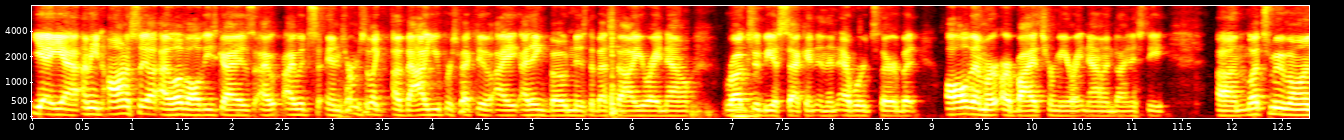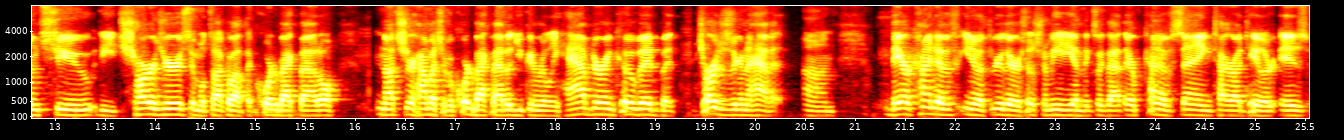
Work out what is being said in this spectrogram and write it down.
Yeah, yeah. I mean, honestly, I love all these guys. I, I would, in terms of like a value perspective, I, I think Bowden is the best value right now. Ruggs would be a second, and then Edwards third. But all of them are, are buys for me right now in Dynasty. Um, let's move on to the Chargers, and we'll talk about the quarterback battle not sure how much of a quarterback battle you can really have during COVID, but Chargers are going to have it. Um, they're kind of, you know, through their social media and things like that, they're kind of saying Tyrod Taylor is,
